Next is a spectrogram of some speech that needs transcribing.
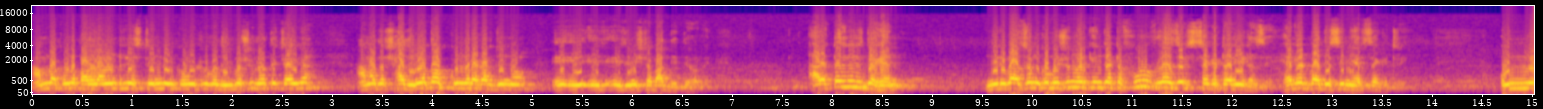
আমরা কোনো পার্লামেন্টারি স্ট্যান্ডিং কমিটির উপর নির্ভরশীল হতে চাই না। আমাদের স্বাধীনতা অক্ষুণ্ণ রাখার জন্য এই, এই- জিনিসটা বাদ দিতে হবে। আরেকটা জিনিস দেখেন, নির্বাচন কমিশনের কিন্তু একটা ফুল ফ্লেজেড সেক্রেটারিয়েট আছে headed by the senior secretary অন্য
